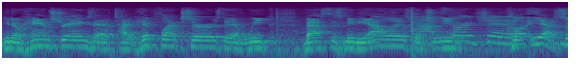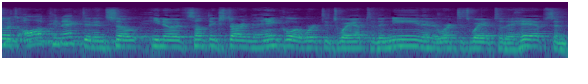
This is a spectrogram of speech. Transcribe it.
you know, hamstrings. They have tight hip flexors. They have weak vastus medialis. Which, you know, arches. yeah, so it's all connected. And so, you know, if something's starting the ankle, it worked its way up to the knee, then it worked its way up to the hips. And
